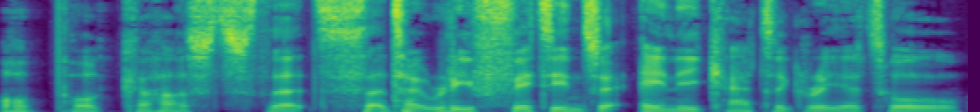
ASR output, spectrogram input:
odd podcasts that, that don't really fit into any category at all.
